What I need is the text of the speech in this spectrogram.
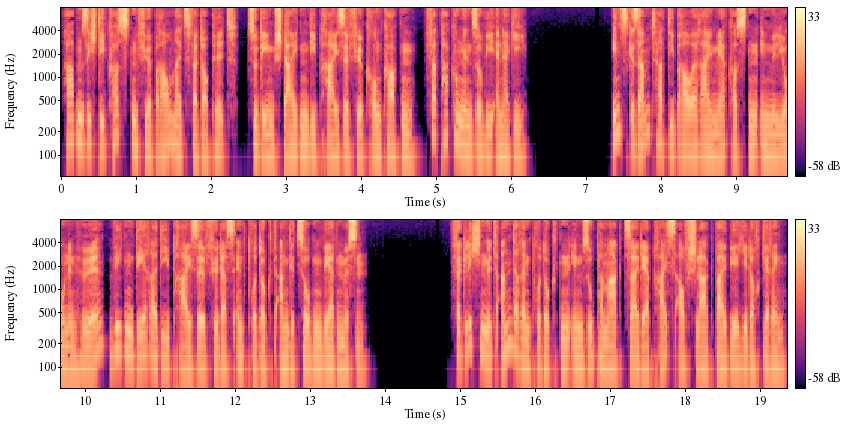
haben sich die Kosten für Braumalz verdoppelt, zudem steigen die Preise für Kronkorken, Verpackungen sowie Energie. Insgesamt hat die Brauerei Mehrkosten in Millionenhöhe, wegen derer die Preise für das Endprodukt angezogen werden müssen. Verglichen mit anderen Produkten im Supermarkt sei der Preisaufschlag bei Bier jedoch gering.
